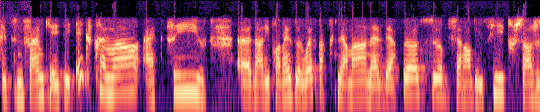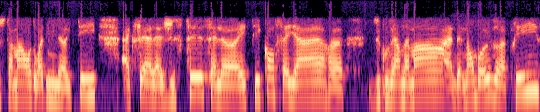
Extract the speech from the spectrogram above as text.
C'est une femme qui a été extrêmement active euh, dans les provinces de l'Ouest, particulièrement en Alberta, sur différents dossiers touchant justement aux droits des minorités, accès à la justice. Elle a été conseillère euh, du gouvernement à de nombreuses reprises.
